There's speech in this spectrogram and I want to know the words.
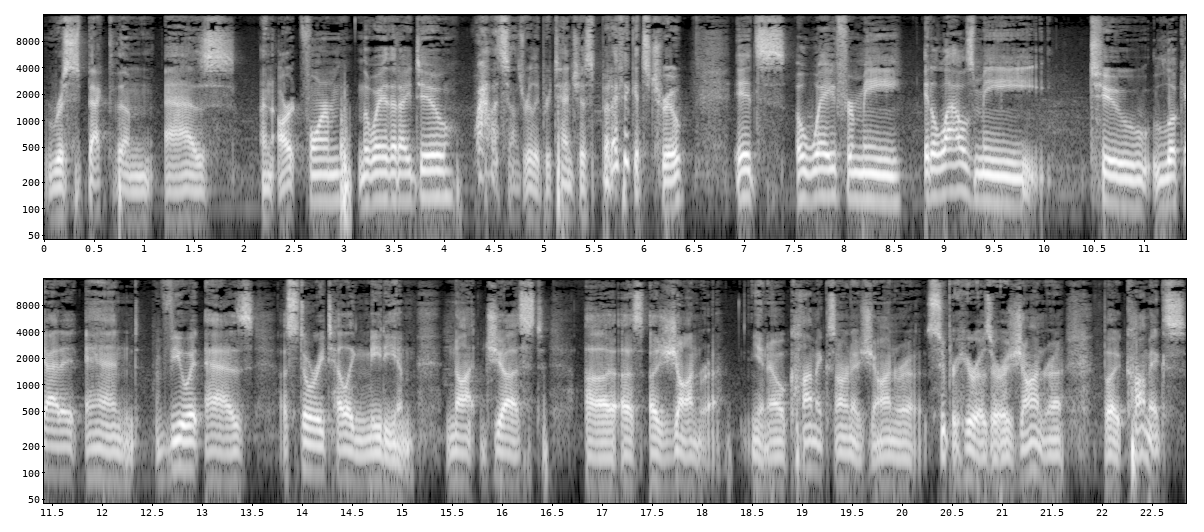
respect them as an art form the way that I do. Wow, that sounds really pretentious, but I think it's true. It's a way for me, it allows me to look at it and view it as a storytelling medium, not just a, a, genre. You know, comics aren't a genre. Superheroes are a genre, but comics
